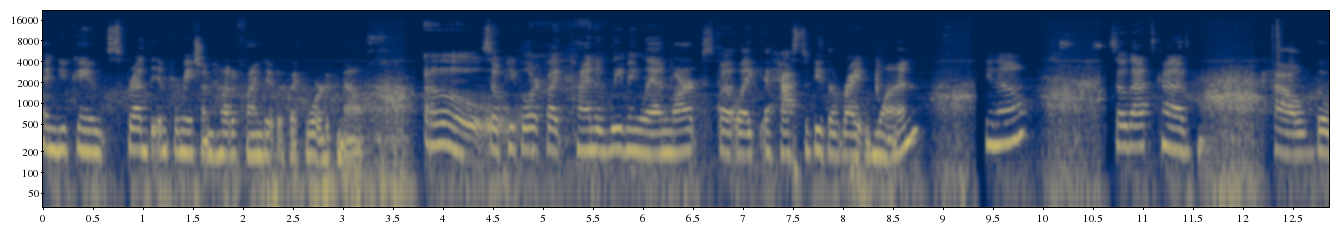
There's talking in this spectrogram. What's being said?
and you can spread the information on how to find it with like word of mouth. Oh. so people are like kind of leaving landmarks but like it has to be the right one you know so that's kind of how the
